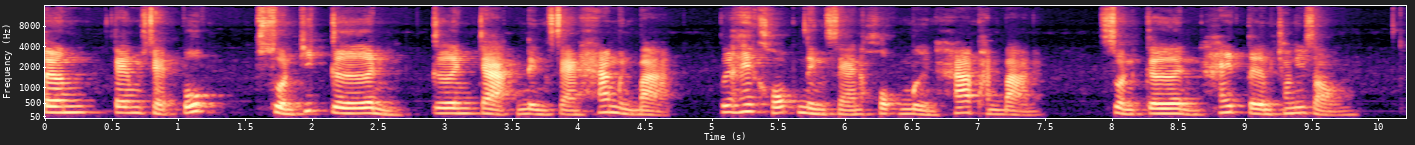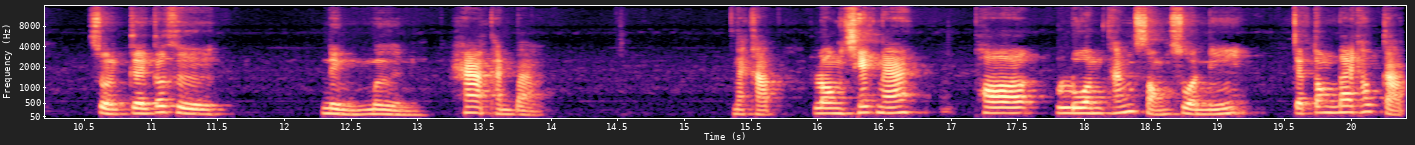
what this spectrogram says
เติมเต็มเสร็จปุ๊บส่วนที่เกิน เกินจาก 1 5 0 0 0 0 บาท เพื่อให้ครบ 1 6 5 0 0 0 บาท ส่วนเกินให้เติมช่องที่ 2 ส่วนเกินก็คือ 15,000 บาทนะครับ ลองเช็คนะ พอรวมทั้ง 2 ส่วนนี้จะต้องได้เท่ากับ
